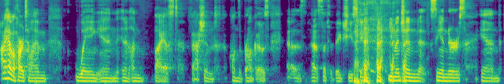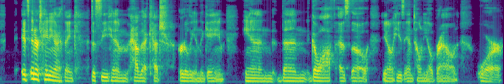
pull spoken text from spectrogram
I have a hard time weighing in in an unbiased fashion on the Broncos as as such a big Chiefs fan. you mentioned Sanders, and it's entertaining, I think, to see him have that catch early in the game and then go off as though, you know, he's Antonio Brown or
